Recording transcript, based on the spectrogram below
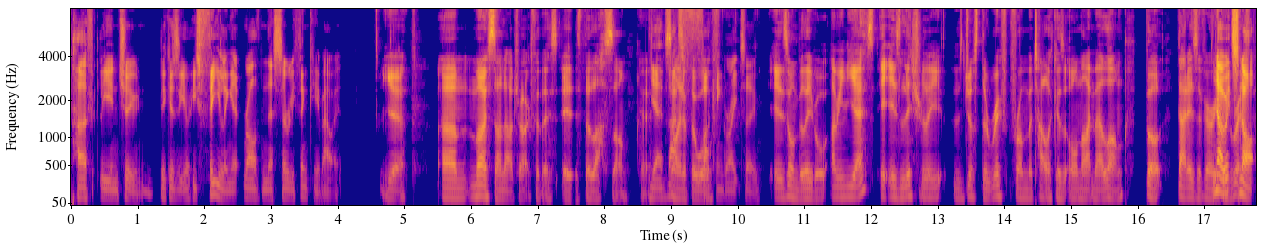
perfectly in tune because you know he's feeling it rather than necessarily thinking about it. Yeah. Um, my standout track for this is the last song. Here, Yeah, that's Sign of the Wolf. fucking great too. It is unbelievable. I mean, yes, it is literally just the riff from Metallica's All Nightmare Long, but that is a very No, it's riff. not.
